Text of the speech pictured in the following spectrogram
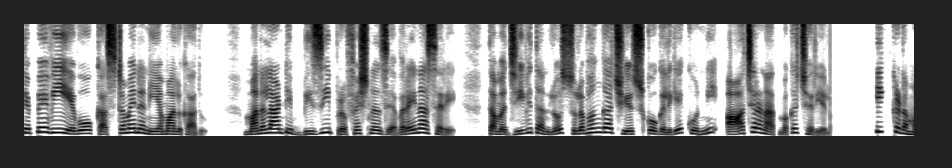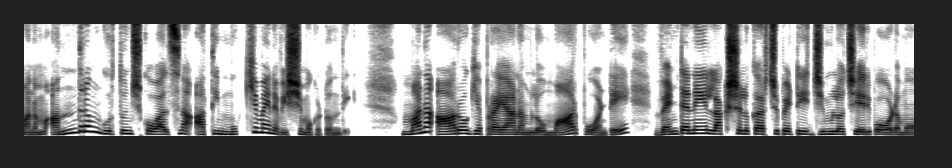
చెప్పేవి ఏవో కష్టమైన నియమాలు కాదు. మనలాంటి బిజీ ప్రొఫెషనల్స్ ఎవరైనా సరే తమ జీవితంలో సులభంగా చేర్చుకోగలిగే కొన్ని ఆచరణాత్మక చర్యలు. ఇక్కడ మనం అందరం గుర్తుంచుకోవాల్సిన అతి ముఖ్యమైన విషయమొకటుంది మన ఆరోగ్య ప్రయాణంలో మార్పు అంటే వెంటనే లక్షలు ఖర్చు పెట్టి జిమ్లో చేరిపోవడమో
